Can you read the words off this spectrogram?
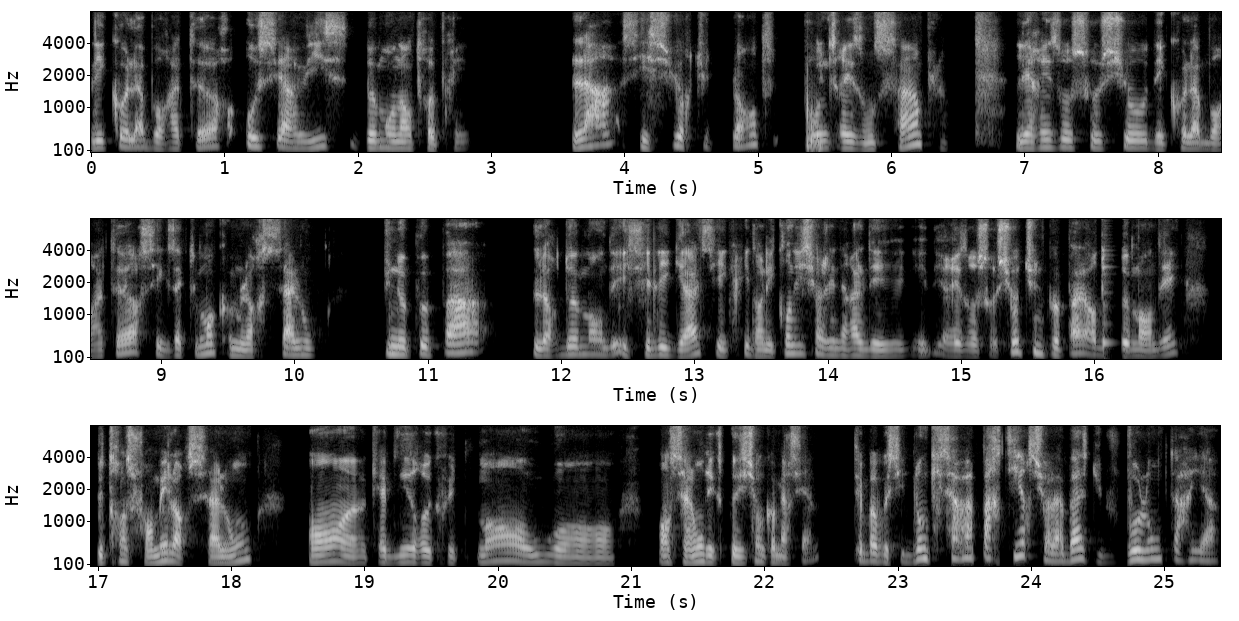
les collaborateurs au service de mon entreprise. Là, c'est sûr, tu te plantes pour une raison simple. Les réseaux sociaux des collaborateurs, c'est exactement comme leur salon. Tu ne peux pas leur demander, et c'est légal, c'est écrit dans les conditions générales des, des, réseaux sociaux, tu ne peux pas leur demander de transformer leur salon en euh, cabinet de recrutement ou en, en salon d'exposition commerciale. C'est pas possible. Donc ça va partir sur la base du volontariat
